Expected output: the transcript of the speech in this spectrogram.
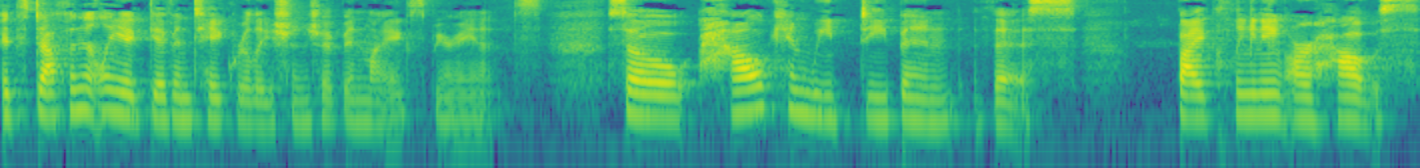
It's definitely a give and take relationship in my experience. So, how can we deepen this? By cleaning our house,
